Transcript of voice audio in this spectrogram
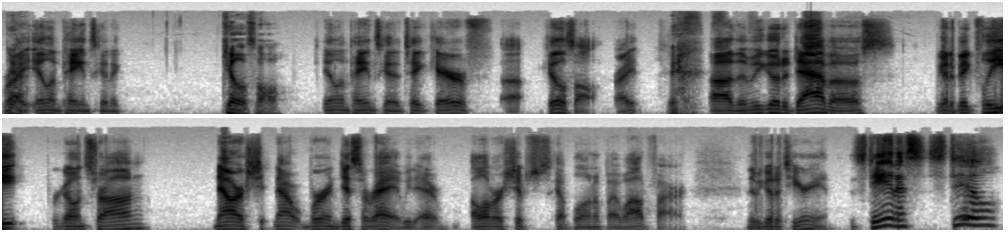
right? Yeah. Payne's gonna kill us all. Ilyn Payne's gonna take care of uh, kill us all, right? Yeah. Uh, then we go to Davos. We got a big fleet. We're going strong. Now our sh- now we're in disarray. We all of our ships just got blown up by wildfire. Then we go to Tyrion. Stannis still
